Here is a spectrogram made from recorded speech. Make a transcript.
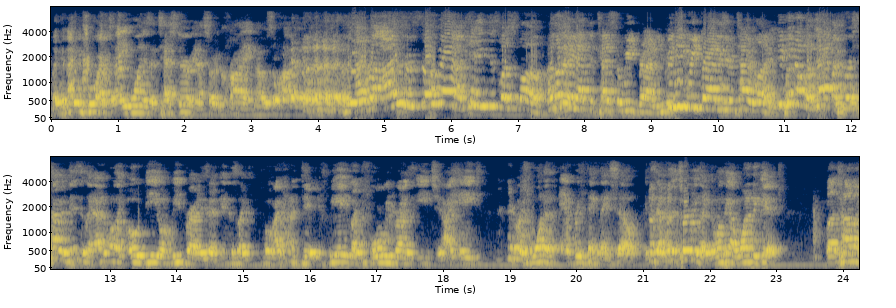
Like the night before, I, ate one as a tester, and I started crying. I was so high. I mean, I- my eyes are so bad. I can't eat this much tomorrow. I love how you have to test the wheat brownie. You've been eating wheat brownies your entire life. You, you know what This is my first time at Disneyland. I didn't want to like OD on wheat brownies, and it's like, well, I kind of did. 'cause we ate like four wheat brownies each, and I ate pretty much one of everything they sell, except for the turkey leg, the one thing I wanted to get. By the time I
